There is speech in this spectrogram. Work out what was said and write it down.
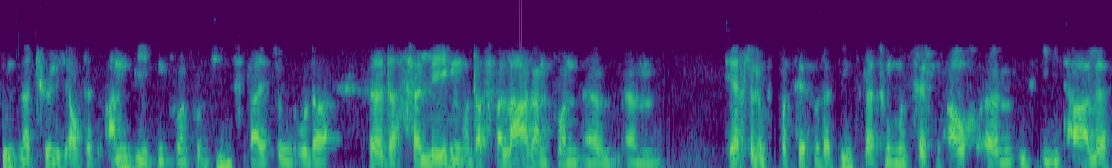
und natürlich auch das Anbieten von, von Dienstleistungen oder äh, das Verlegen und das Verlagern von ähm, ähm, Herstellungsprozessen oder Dienstleistungsprozessen auch ähm, ins Digitale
